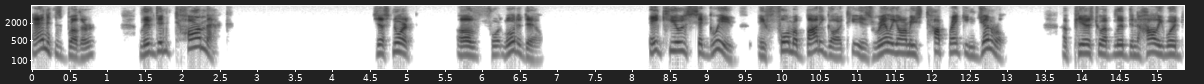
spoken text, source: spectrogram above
and his brother lived in Tamarac, just north of Fort Lauderdale. Akios Seguiv, a former bodyguard to the Israeli Army's top ranking general, appears to have lived in Hollywood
